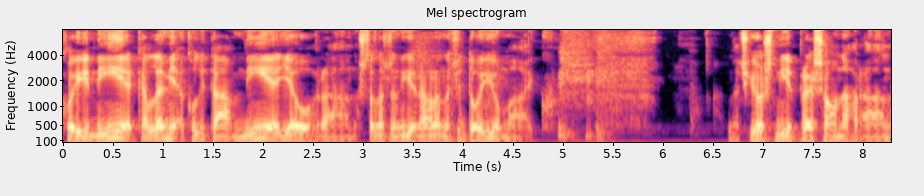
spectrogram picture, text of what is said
koji nije, kad lem je'kuli ta'am, nije jeo hranu. Šta znači da nije hranu? Znači dojio majku. Znači još nije prešao na hranu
